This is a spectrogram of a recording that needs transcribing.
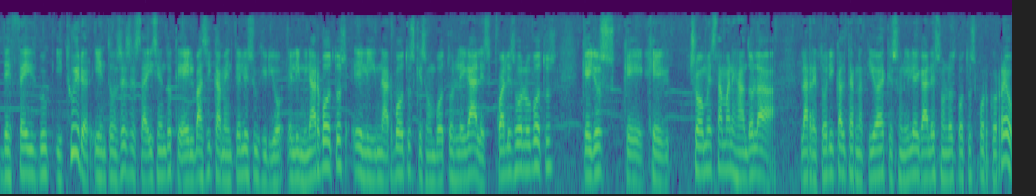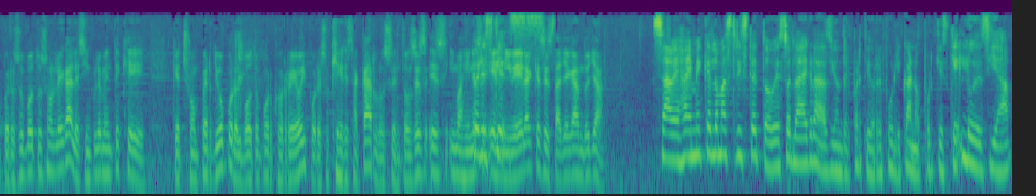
de Facebook y Twitter. Y entonces está diciendo que él básicamente le sugirió eliminar votos, eliminar votos que son votos legales. ¿Cuáles son los votos que ellos, que, que Trump está manejando la, la retórica alternativa de que son ilegales son los votos por correo, pero esos votos son legales, simplemente que, que Trump perdió por el voto por correo y por eso quiere sacarlos. Entonces, es imagínese el nivel al que se está llegando ya. ¿Sabe, Jaime, qué es lo más triste de todo esto? Es la degradación del Partido Republicano, porque es que lo decía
